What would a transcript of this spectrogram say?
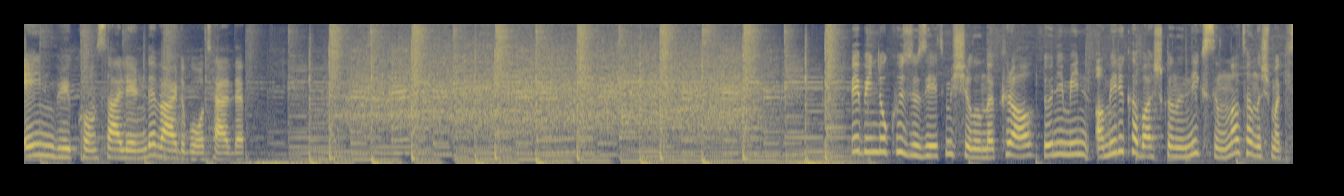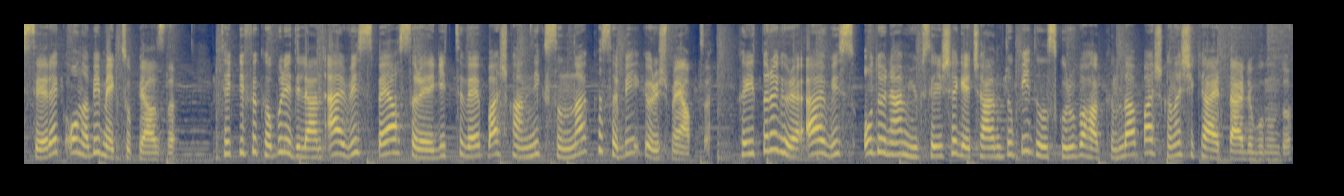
en büyük konserlerini de verdi bu otelde. Ve 1970 yılında kral dönemin Amerika Başkanı Nixon'la tanışmak isteyerek ona bir mektup yazdı. Teklifi kabul edilen Elvis Beyaz Saray'a gitti ve Başkan Nixon'la kısa bir görüşme yaptı. Kayıtlara göre Elvis o dönem yükselişe geçen The Beatles grubu hakkında başkana şikayetlerde bulundu.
